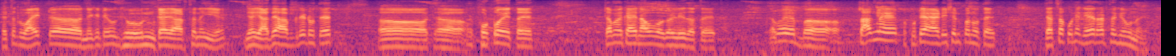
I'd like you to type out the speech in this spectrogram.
त्याच्यात वाईट निगेटिव्ह घेऊन काही अर्थ नाही आहे. ज्या याद्या अपग्रेड होत आहेत. फोटो येत आहेत. त्यामुळे काही नावं वगळली जात आहेत. त्यामुळे ब चांगलं आहे. कुठे ॲडिशन पण होत आहेत. त्याचा कोणी गैरअर्थ घेऊ नये.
